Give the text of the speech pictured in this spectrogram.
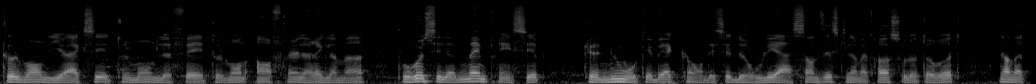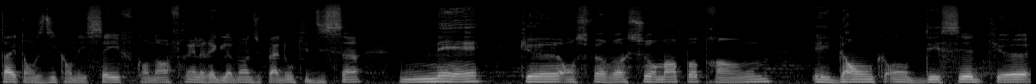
tout le monde y a accès, et tout le monde le fait, et tout le monde enfreint le règlement, pour eux, c'est le même principe que nous, au Québec, quand on décide de rouler à 110 km/h sur l'autoroute, dans notre tête, on se dit qu'on est safe, qu'on enfreint le règlement du panneau qui dit 100, mais qu'on ne se fera sûrement pas prendre. Et donc, on décide que,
